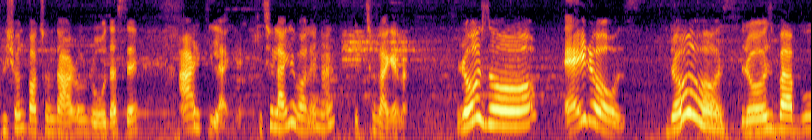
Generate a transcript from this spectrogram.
ভীষণ পছন্দ আরও রোদ আছে। আর কি লাগে? কিছু লাগে বলেন আর কিচ্ছু লাগে না। রোজ ও, এই রোজ রোজ রোজ বাবু।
